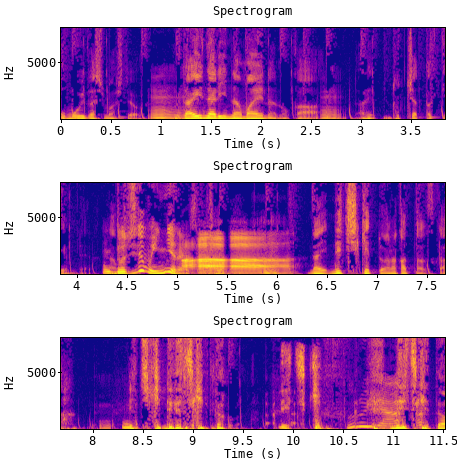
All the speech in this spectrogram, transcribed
思い出しましたよ。うん大なり名前なのか、うんあれどっちやったっけみたいな。どっちでもいいんじゃないですか。ああ、なネチケットはなかったんですか？ねチキネチケット。で、チキ古いなネチケット。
